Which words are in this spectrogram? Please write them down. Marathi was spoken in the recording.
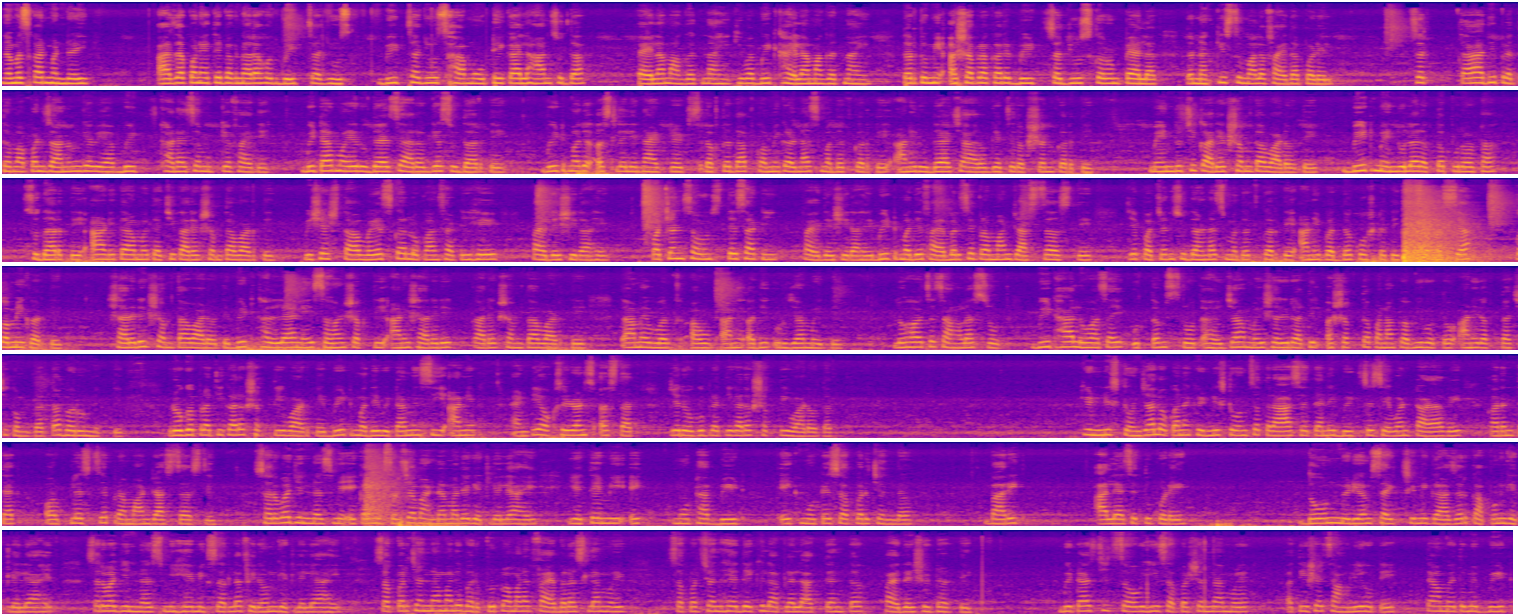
नमस्कार मंडळी. आज आपण येथे बघणार आहोत बीटचा ज्यूस. बीटचा ज्यूस हा मोठे का लहानसुद्धा प्यायला मागत नाही किंवा बीट खायला मागत नाही. तर तुम्ही अशा प्रकारे बीटचा ज्यूस करून प्यालात तर नक्कीच तुम्हाला फायदा पडेल. तर त्याआधी प्रथम आपण जाणून घेऊया बीट खाण्याचे मुख्य फायदे. बीटामुळे हृदयाचे आरोग्य सुधारते. बीटमध्ये असलेले नायट्रेट्स रक्तदाब कमी करण्यास मदत करते आणि हृदयाच्या आरोग्याचे रक्षण करते. मेंदूची कार्यक्षमता वाढवते. बीट मेंदूला रक्तपुरवठा सुधारते आणि त्यामुळे त्याची कार्यक्षमता वाढते. विशेषतः वयस्कर लोकांसाठी हे फायदेशीर आहे. पचन संस्थेसाठी फायदेशीर आहे. बीटमध्ये फायबरचे प्रमाण जास्त असते जे पचन सुधारण्यास मदत करते आणि बद्धकोष्ठतेची समस्या कमी करते. शारीरिक क्षमता वाढवते. बीट खाल्ल्याने सहनशक्ती आणि शारीरिक कार्यक्षमता वाढते. त्यामुळे वर्कआउट आणि अधिक ऊर्जा मिळते. लोहाचा चांगला स्रोत. बीट हा लोहाचा एक उत्तम स्रोत आहे ज्यामुळे शरीरातील अशक्तपणा कमी होतो आणि रक्ताची कमतरता भरून निघते. रोगप्रतिकारक शक्ती वाढते. बीटमध्ये विटॅमिन सी आणि अँटीऑक्सिडंट्स असतात जे रोगप्रतिकारक शक्ती वाढवतात. किडनी स्टोन ज्या लोकांना किडनी स्टोनचा त्रास आहे त्यांनी बीटचे सेवन टाळावे कारण त्यात ऑर्क्लेसचे प्रमाण जास्त असते. सर्व जिन्नस मी एका मिक्सरच्या भांड्यामध्ये घेतलेले आहे. येथे मी एक मोठा बीट एक मोठे सफरचंद बारीक आल्याचे तुकडे. दोन मिडियम साईजचे मी गाजर कापून घेतलेले आहेत. सर्व जिन्नस मी हे मिक्सरला फिरवून घेतलेले आहे. सफरचंदामध्ये भरपूर प्रमाणात फायबर असल्यामुळे सफरचंद हे देखील आपल्याला अत्यंत फायदेशीर ठरते. बीटाची चव ही सफरचंदामुळे अतिशय चांगली होते. त्यामुळे तुम्ही बीट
